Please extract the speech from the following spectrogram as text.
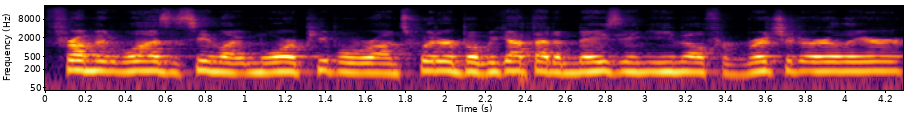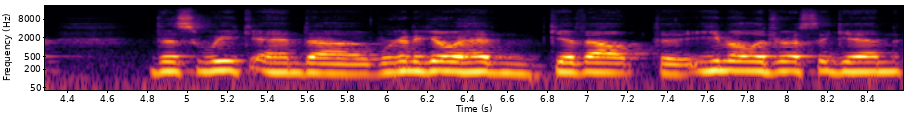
from it was. It seemed like more people were on Twitter, but we got that amazing email from Richard earlier this week, and uh, we're going to go ahead and give out the email address again.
